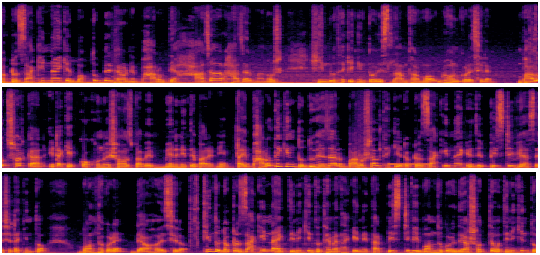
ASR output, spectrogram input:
ডক্টর জাকির নায়কের বক্তব্যের কারণে ভারতে হাজার হাজার মানুষ হিন্দু থেকে কিন্তু ইসলাম ধর্ম গ্রহণ করেছিলেন। ভারত সরকার এটাকে কখনোই সহজভাবে মেনে নিতে পারেনি। তাই ভারতে কিন্তু দুই হাজার বারো সাল থেকে ডক্টর জাকির নায়কের যে পিস টিভি আছে, সেটা কিন্তু বন্ধ করে দেওয়া হয়েছিল। কিন্তু ডক্টর জাকির নায়ক, তিনি কিন্তু থেমে থাকেননি। তার পিস টিভি বন্ধ করে দেওয়া সত্ত্বেও তিনি কিন্তু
